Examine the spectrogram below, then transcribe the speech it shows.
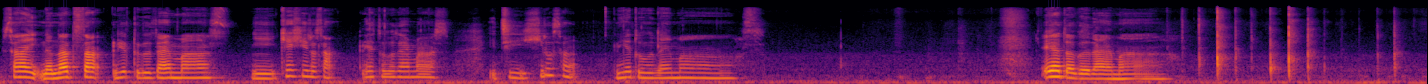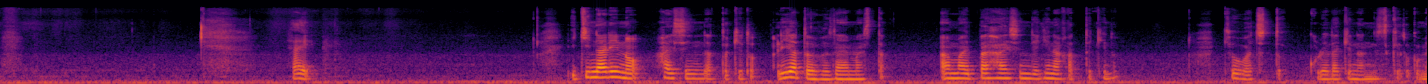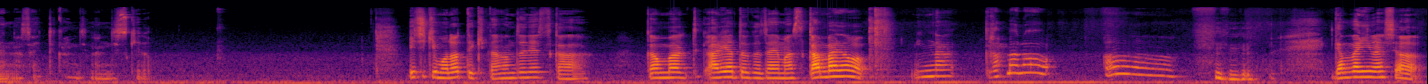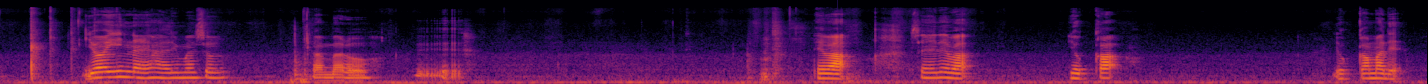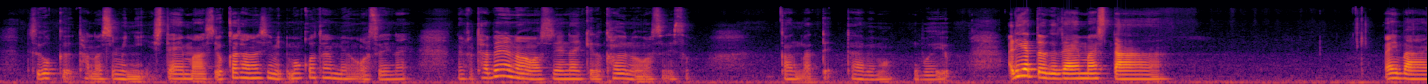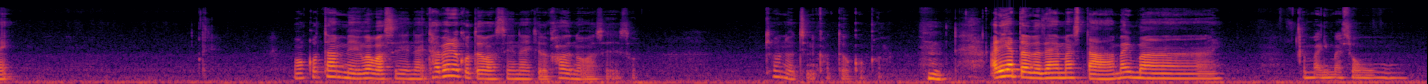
3位七津さんありがとうございます。2位ケイヒロさんりがとうございます。1位ヒロさんありがとうございます。ありがとうございます。はい。いきなりの配信だったけどありがとうございました。あんまいっぱい配信できなかったけど今日はちょっとこれだけなんですけどごめんなさいって感じなんですけど。意識戻ってきた。本当ですか？頑張ってありがとうございます。頑張ろう。みんな頑張ろう。あ 頑張りましょう。4位以内入りましょう。頑張ろう。ではそれでは4日。4日まですごく楽しみにしています。4日楽しみ。蒙古タンメンを忘れない。なんか食べるのは忘れないけど買うのを忘れそう。頑張って食べも覚えよう。ありがとうございました。バイバイ。蒙古タンメンは忘れない。食べることは忘れないけど買うのは忘れそう。今日のうちに買っておこうかな。ありがとうございました。バイバーイ。頑張りましょう。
